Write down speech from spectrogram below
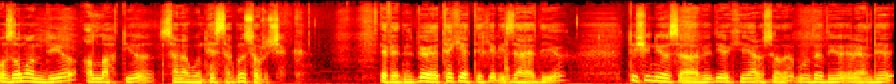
o zaman diyor Allah diyor sana bunun hesabını soracak. Efendimiz böyle teker teker izah ediyor. Düşünüyor sahabe diyor ki ya Resulallah burada diyor herhalde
